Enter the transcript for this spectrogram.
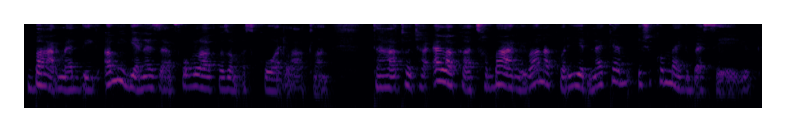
bármeddig, amíg én ezzel foglalkozom, az korlátlan. Tehát, hogyha elakadsz, ha bármi van, akkor ír nekem, és akkor megbeszéljük.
